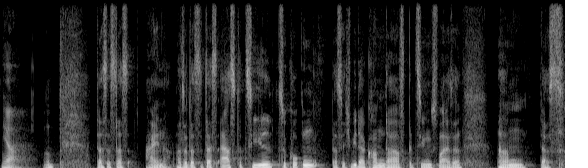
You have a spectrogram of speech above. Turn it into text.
Ja. Das ist das eine. Also das ist das erste Ziel, zu gucken, dass ich wiederkommen darf, beziehungsweise ähm, dass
